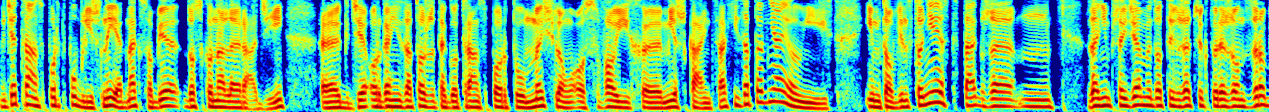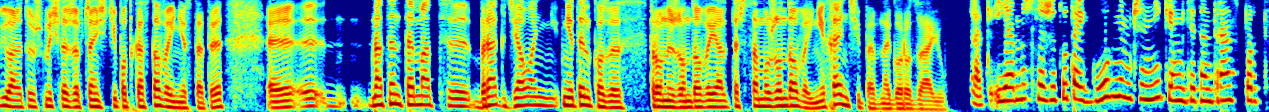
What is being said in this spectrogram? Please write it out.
gdzie transport publiczny jednak sobie doskonale radzi, gdzie organizatorzy tego transportu transportu myślą o swoich e, mieszkańcach i zapewniają ich, im to. Więc to nie jest tak, że mm, zanim przejdziemy do tych rzeczy, które rząd zrobił, ale to już myślę, że w części podcastowej niestety, e, e, na ten temat brak działań nie tylko ze strony rządowej, ale też samorządowej, niechęci pewnego rodzaju. Tak, ja myślę, że tutaj głównym czynnikiem, gdzie ten transport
